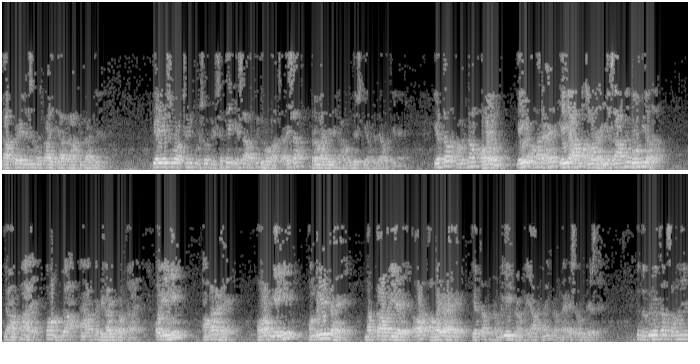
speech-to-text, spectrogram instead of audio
तात्पर्य नहीं समझ पाए क्या कहा पिताजी या ये सो अक्षणी पुरुषो दृश्य थे ऐसा आत्मिक होगा ऐसा ब्रह्मा जी ने उपदेश किया प्रजापति ने। ये तब अमृतम अवयम यही अमर है, यही आत्मा अमर है। ये साथ में बोल दिया था यह आत्मा है, कौन? जो आँख में दिखाई पड़ता है। और यही अमर है, और यही अमृत है। मरता है, और अभय है। यह तब ब्रह्म, यही ब्रह्म है आत्मा ही ब्रह्म है, ऐसा उपदेश है। किंतु दुर्योधन समझ नहीं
